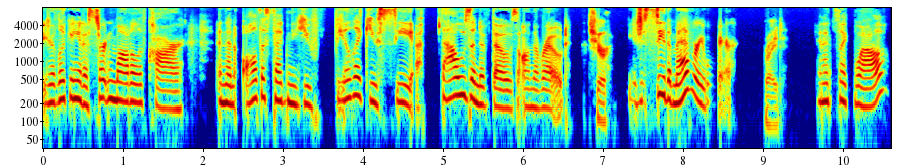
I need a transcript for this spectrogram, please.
You're looking at a certain model of car, and then all of a sudden you feel like you see a thousand of those on the road. Sure. You just see them everywhere. Right. And it's like, well,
